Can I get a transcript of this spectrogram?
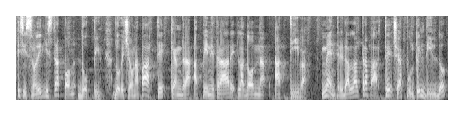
esistono degli strap-on doppi, dove c'è una parte che andrà a penetrare la donna attiva, mentre dall'altra parte c'è appunto il dildo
